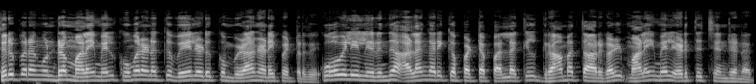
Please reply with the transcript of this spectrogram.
திருப்பரங்குன்றம் மலைமேல் குமரனுக்கு வேலெடுக்கும் விழா நடைபெற்றது. கோவிலில் இருந்து அலங்கரிக்கப்பட்ட பல்லக்கில் கிராமத்தார்கள் மலைமேல் எடுத்துச் சென்றனர்.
